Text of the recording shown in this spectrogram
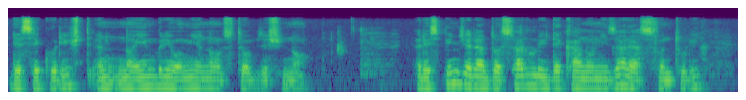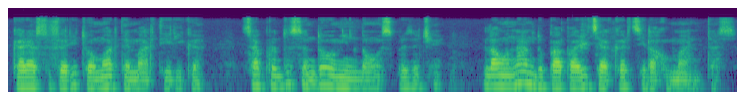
de securiști în noiembrie 1989. Respingerea dosarului de canonizare a Sfântului, care a suferit o moarte martirică, s-a produs în 2019, la un an după apariția cărții la Humanitas.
